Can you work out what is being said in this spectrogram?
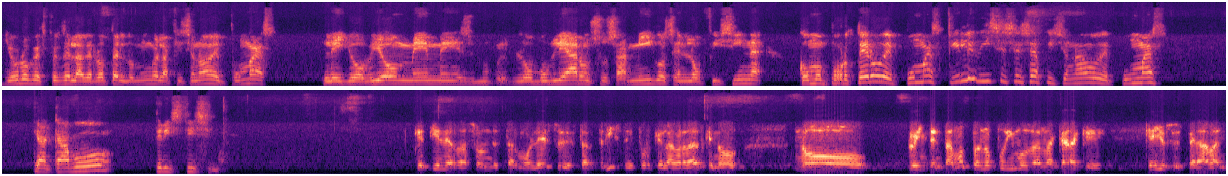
yo creo que después de la derrota del domingo, el aficionado de Pumas le llovió memes, lo bulearon sus amigos en la oficina. Como portero de Pumas, ¿qué le dices a ese aficionado de Pumas que acabó tristísimo? Que tiene razón de estar molesto y de estar triste, porque la verdad es que no, no lo intentamos, pero no pudimos dar la cara que, que ellos esperaban.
